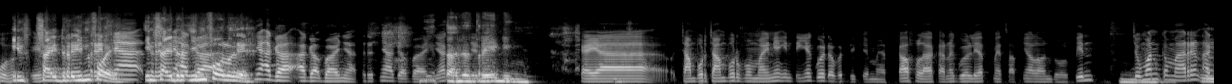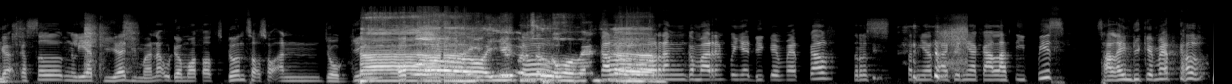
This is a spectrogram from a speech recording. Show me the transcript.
Wah, Insider ini info ya? Insider trade-nya info agak, lu ya? Trade-nya agak agak banyak, trade-nya agak banyak. Ada Jadi trading. kayak campur-campur pemainnya intinya gue dapet di game Metcalf lah karena gue lihat match up-nya lawan Dolphin. Hmm. Cuman kemarin Hmm. agak kesel ngelihat dia di mana udah mau touchdown sok-sokan jogging. Oh, Nah, itu. mention. Kalau orang kemarin punya DK Metcalf, terus ternyata akhirnya kalah tipis, salahin DK Metcalf.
